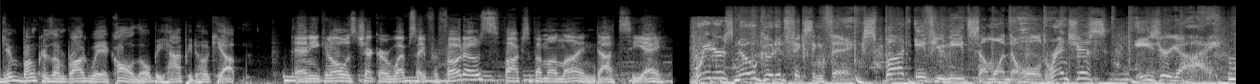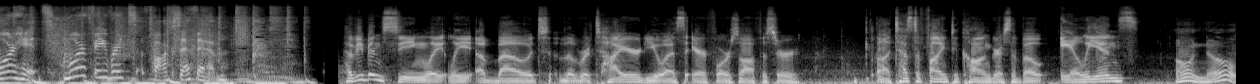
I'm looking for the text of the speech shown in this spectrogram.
give Bunkers on Broadway a call. They'll be happy to hook you up. And you can always check our website for photos, foxfmonline.ca. Reader's no good at fixing things, but if you need someone to hold wrenches, he's your guy. More hits, more favorites, Fox FM. Have you been seeing lately about the retired U.S. Air Force officer uh, testifying to Congress about aliens? Oh no!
